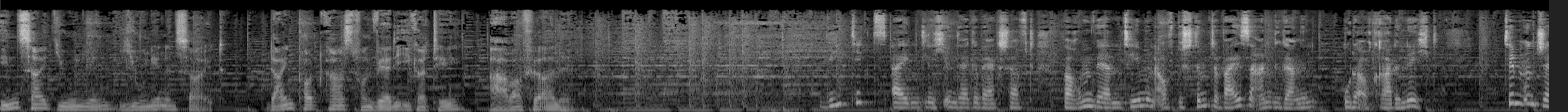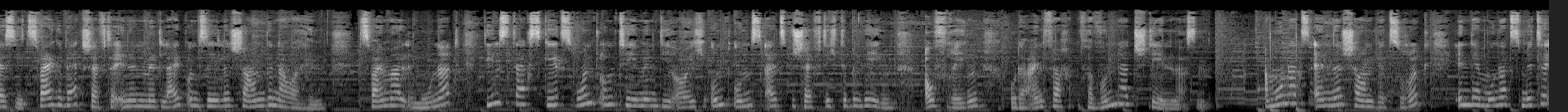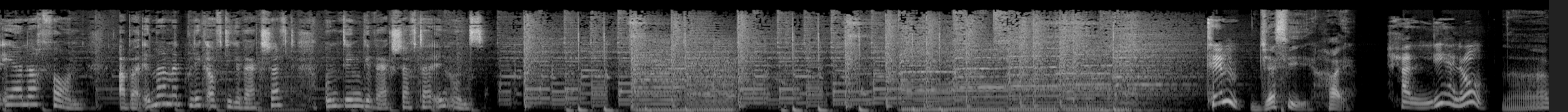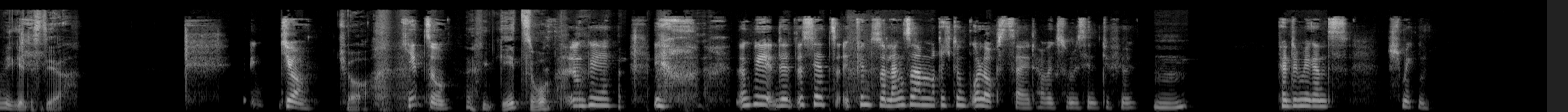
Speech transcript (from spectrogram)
Inside Union, Union Inside. Dein Podcast von Verdi IKT, aber für alle. Wie tickt's eigentlich in der Gewerkschaft? Warum werden Themen auf bestimmte Weise angegangen oder auch gerade nicht? Tim und Jesse, zwei GewerkschafterInnen mit Leib und Seele, schauen genauer hin. Zweimal im Monat. Dienstags geht's rund um Themen, die euch und uns als Beschäftigte bewegen, aufregen oder einfach verwundert stehen lassen. Am Monatsende schauen wir zurück, in der Monatsmitte eher nach vorn, aber immer mit Blick auf die Gewerkschaft und den Gewerkschafter in uns. Tim. Jesse, hi. Halli, hallo. Na, wie geht es dir? Ja. Tja. Geht so. geht so. Irgendwie, ja, irgendwie, das ist jetzt, ich finde so langsam Richtung Urlaubszeit, habe ich so ein bisschen das Gefühl. Mhm. Könnte mir ganz schmecken.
